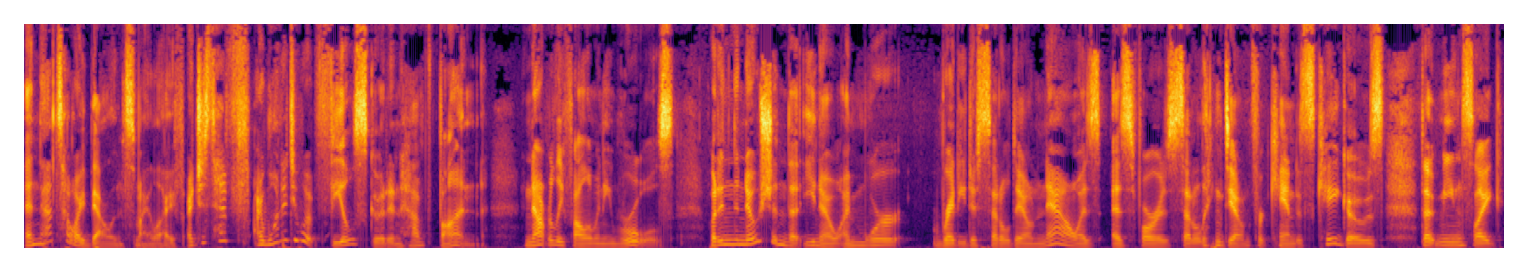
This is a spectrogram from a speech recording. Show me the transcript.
And that's how I balance my life. I just have, I want to do what feels good and have fun, not really follow any rules. But in the notion that, you know, I'm more ready to settle down now as as far as settling down for Candace K goes that means like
